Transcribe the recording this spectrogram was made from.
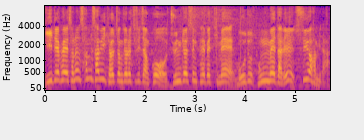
이 대회에서는 3, 4위 결정전을 치르지 않고 준결승 패배팀에 모두 동메달을 수여합니다.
